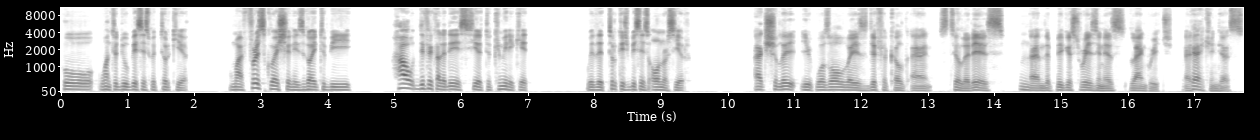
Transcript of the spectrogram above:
who want to do business with Turkey, my first question is going to be how difficult it is here to communicate with the Turkish business owners here. Actually, it was always difficult and still it is. Mm. And the biggest reason is language, okay. I can guess.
